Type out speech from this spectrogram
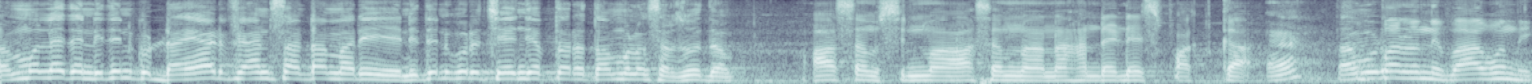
తమ్ముళ్ళు అయితే నితిన్కు డయాడ్ ఫ్యాన్స్ అంట. మరి నితిన్ గురించి ఏం చెప్తారో తమ్ముళ్ళు ఒకసారి చూద్దాం. ఆసమ్ సినిమా ఆసమ్ నాన్న హండ్రెడ్ డేస్ పక్కా? తమ్ముడు? ఉంది బాగుంది.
